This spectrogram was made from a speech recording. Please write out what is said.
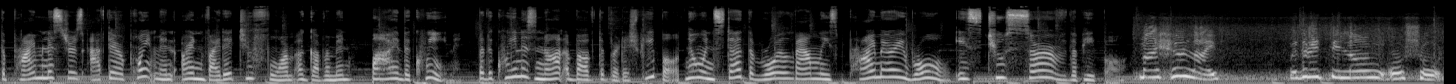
The prime ministers at their appointment are invited to form a government by the Queen. But the Queen is not above the British people. No, instead, the royal family's primary role is to serve the people. My whole life, whether it be long or short,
